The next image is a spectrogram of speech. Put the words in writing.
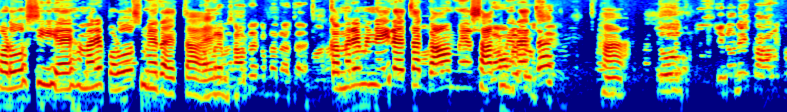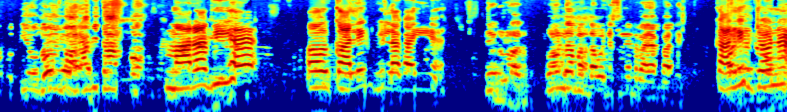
पड़ोसी है हमारे पड़ोस में रहता है। कमरे में साथ में कमरा रहता है? कमरे में नहीं रहता गाँव में साथ में रहता है। हाँ। तो जिन्होंने मारा भी था मारा भी है और कालिक भी लगाई है। कौन था बंदा वो जिसने लगाया काले? कालिक जो है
